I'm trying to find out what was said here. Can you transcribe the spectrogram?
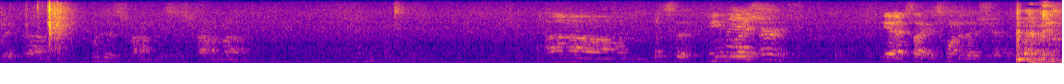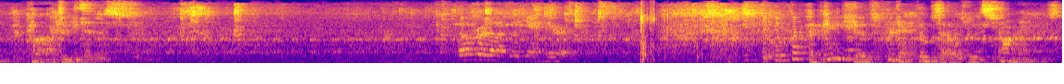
with, with uh, what is this from? This is from uh, um, what's the English? Earth. Yeah, it's like it's one of those shows. Vermin plant eaters. Cover it up so they can't hear it. Acacias protect themselves with spines,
